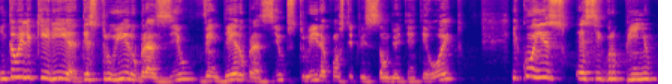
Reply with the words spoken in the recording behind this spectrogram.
Então ele queria destruir o Brasil, vender o Brasil, destruir a Constituição de 88. E com isso, esse grupinho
